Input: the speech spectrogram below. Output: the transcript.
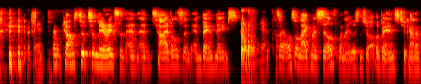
when it comes to, to lyrics and, and, and titles and, and band names yeah. because i also like myself when i listen to other bands to kind of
